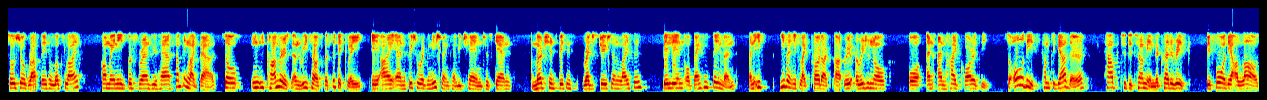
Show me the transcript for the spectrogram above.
social graph data looks like, how many good friends you have, something like that. So in e-commerce and retail specifically, AI and facial recognition can be trained to scan merchant business registration license billion or banking statement, and if even if like products are re- original or and, and high quality. So all these come together help to determine the credit risk before they are allowed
